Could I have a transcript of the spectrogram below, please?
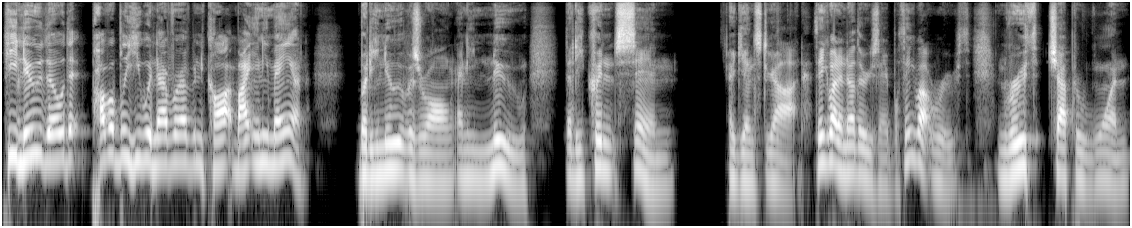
He knew, though, that probably he would never have been caught by any man, but he knew it was wrong and he knew that he couldn't sin against God. Think about another example. Think about Ruth. In Ruth chapter 1,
